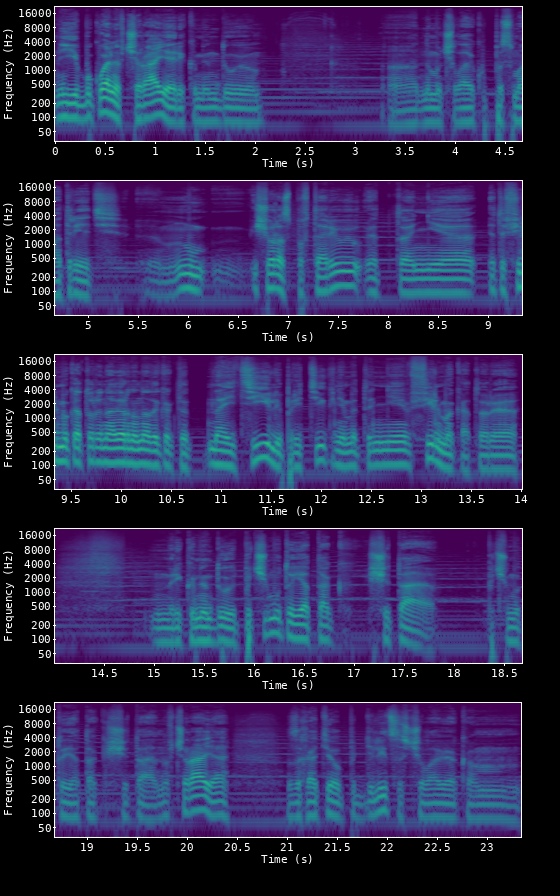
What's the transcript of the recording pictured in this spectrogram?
И буквально вчера я рекомендую а, одному человеку посмотреть. Ну, еще раз повторю, это не... Это фильмы, которые, наверное, надо как-то найти или прийти к ним. Это не фильмы, которые рекомендуют. Почему-то я так считаю. Почему-то я так считаю. Но вчера я захотел поделиться с человеком,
